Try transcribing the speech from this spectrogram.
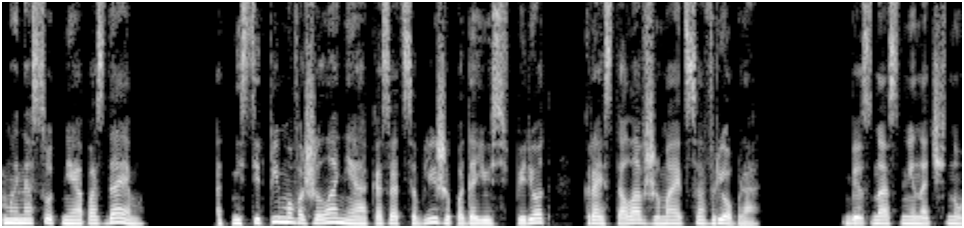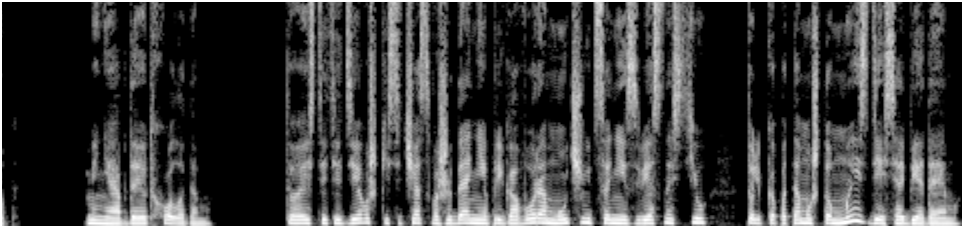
«Мы на суд не опоздаем?» От нестерпимого желания оказаться ближе подаюсь вперед, край стола вжимается в ребра. «Без нас не начнут». Меня обдает холодом. То есть эти девушки сейчас в ожидании приговора мучаются неизвестностью только потому, что мы здесь обедаем?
